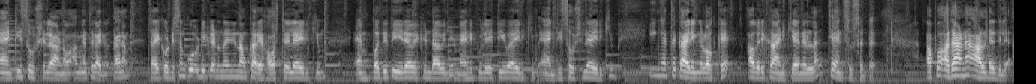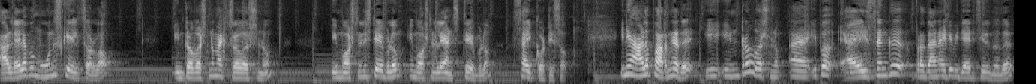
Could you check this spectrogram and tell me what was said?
ആന്റി സോഷ്യൽ ആണോ അങ്ങനത്തെ കാര്യങ്ങൾ. കാരണം സൈക്കോട്ടിസം കൂടി കിടന്നു കഴിഞ്ഞാൽ നമുക്കറിയാം ഹോസ്റ്റലിലായിരിക്കും എംപതി തീരെ അവർക്ക് ഉണ്ടാവില്ല മാനിപ്പുലേറ്റീവ് ആയിരിക്കും ആന്റി സോഷ്യൽ ആയിരിക്കും. ഇങ്ങനത്തെ കാര്യങ്ങളൊക്കെ അവർ കാണിക്കാനുള്ള ചാൻസസ് ഉണ്ട് അപ്പോൾ അതാണ് ആളുടെ ഇതിൽ ആളുടെ അപ്പോൾ മൂന്ന് സ്കെയിൽസ് ഉള്ളോ? ഇൻട്രോവേർഷനും എക്സ്ട്രോവേർഷനും ഇമോഷണലി സ്റ്റേബിളും ഇമോഷണലി അൺസ്റ്റേബിളും സൈക്കോട്ടിസം ഇനി ആൾ പറഞ്ഞത് ഈ ഇൻട്രോവേർഷനും ഇപ്പോൾ ഐസങ്ക് പ്രധാനമായിട്ട് വിചാരിച്ചിരുന്നത്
